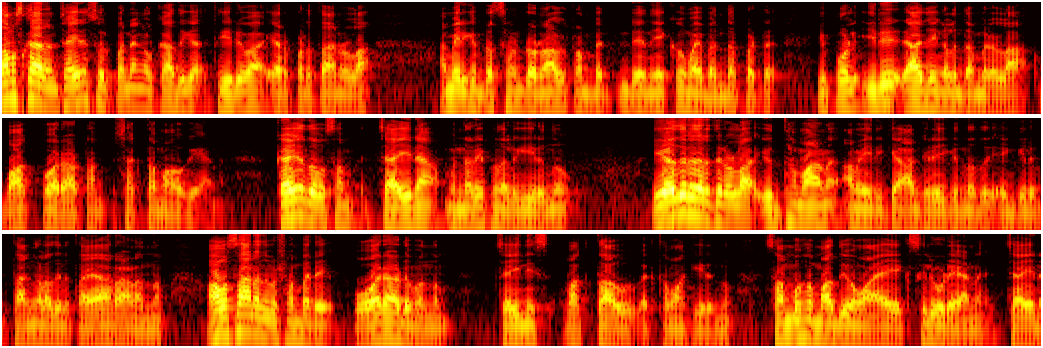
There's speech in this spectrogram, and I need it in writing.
നമസ്കാരം. ചൈനീസ് ഉൽപ്പന്നങ്ങൾക്ക് അധിക തീരുവ ഏർപ്പെടുത്താനുള്ള അമേരിക്കൻ പ്രസിഡന്റ് ഡൊണാൾഡ് ട്രംപിന്റെ നീക്കവുമായി ബന്ധപ്പെട്ട് ഇപ്പോൾ ഇരു രാജ്യങ്ങളും തമ്മിലുള്ള വാക് പോരാട്ടം ശക്തമാവുകയാണ്. കഴിഞ്ഞ ദിവസം ചൈന മുന്നറിയിപ്പ് നൽകിയിരുന്നു. ഏതൊരു തരത്തിലുള്ള യുദ്ധമാണ് അമേരിക്ക ആഗ്രഹിക്കുന്നത് എങ്കിലും തങ്ങൾ അതിന് തയ്യാറാണെന്നും അവസാന നിമിഷം വരെ പോരാടുമെന്നും ചൈനീസ് വക്താവ് വ്യക്തമാക്കിയിരുന്നു. സമൂഹ മാധ്യമമായ എക്സിലൂടെയാണ് ചൈന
